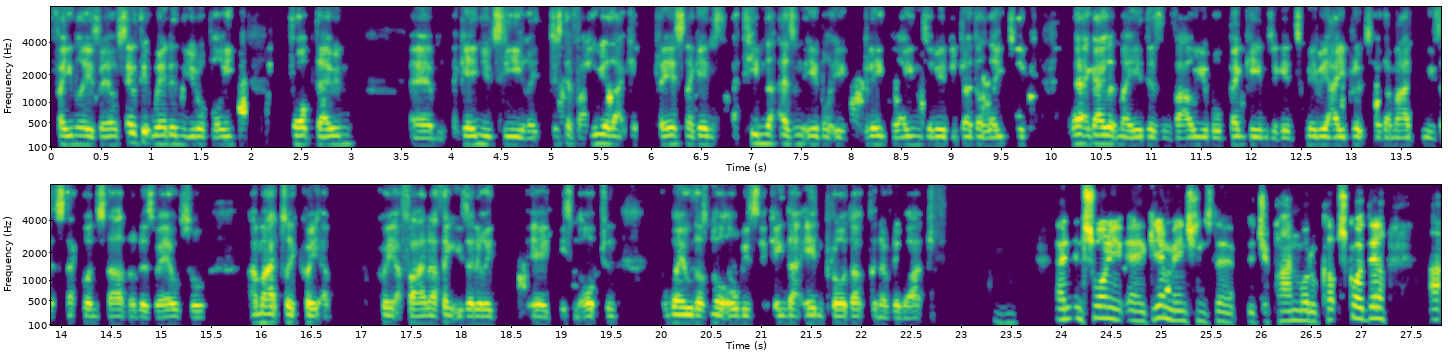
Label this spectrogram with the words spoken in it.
finally as well, Celtic were in the Europa League, dropped down. Um, again, you'd see like just the value of that kind of pressing against a team that isn't able to break lines the way Madrid or Leipzig. Let a guy like Maeda is invaluable. Big games against maybe Ibrox, I'd imagine he's a stick-on starter as well. So I'm actually quite a quite a fan. I think he's a really uh, decent option. While there's not always the kind of end product in every match. Mm-hmm. And, and Swanee, uh, Graham mentions the, the Japan World Cup squad there. I,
